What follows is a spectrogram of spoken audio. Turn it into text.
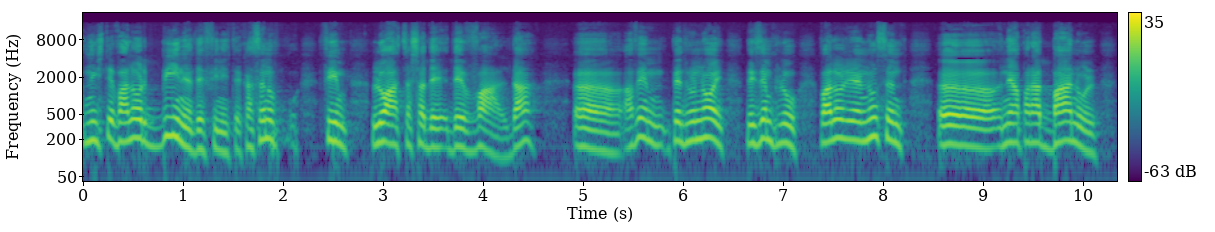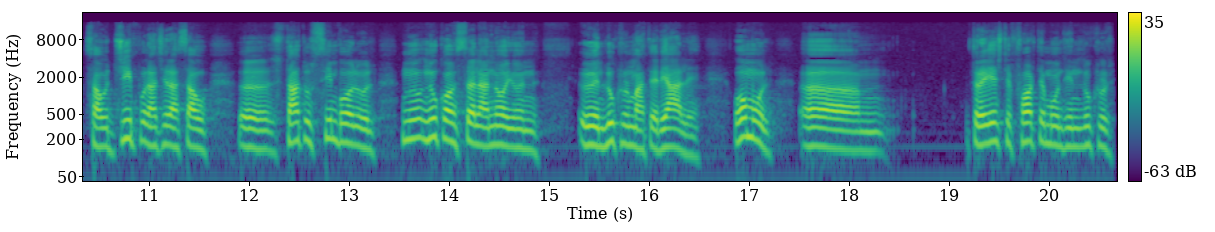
niște valori bine definite, ca să nu fim luați așa de, de val, da? Uh, avem pentru noi, de exemplu, valorile nu sunt uh, neapărat banul sau jeepul acela sau uh, status simbolul, nu, nu constă la noi în, în lucruri materiale. Omul uh, trăiește foarte mult din lucruri,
